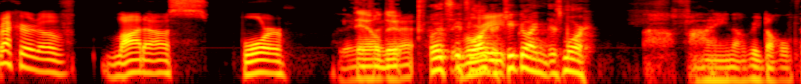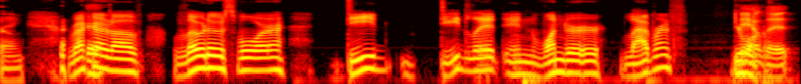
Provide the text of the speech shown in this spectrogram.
Record of Ladas War. Nailed you say it. that. Well, it's it's Rory- longer. Keep going. There's more. Oh, fine, I'll read the whole thing. Record of Lodoss War, Deed Deedlit in Wonder Labyrinth. You're Nailed welcome. it.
